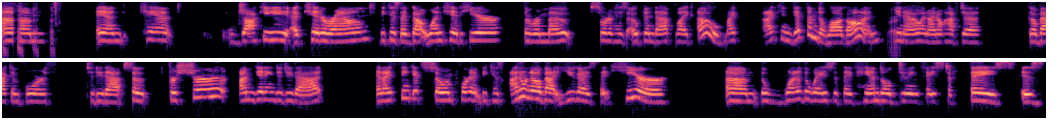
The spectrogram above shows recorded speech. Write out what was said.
um, and can't jockey a kid around because they've got one kid here the remote sort of has opened up like oh my i can get them to log on Right. you know and i don't have to go back and forth to do that. So for sure i'm getting to do that. And i think it's so important because i don't know about you guys but here um, the one of the ways that they've handled doing face to face is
